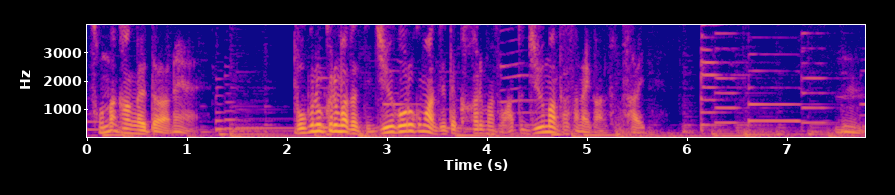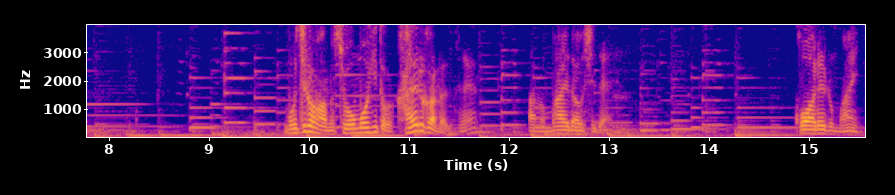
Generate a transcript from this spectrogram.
そんなん考えたらね、僕の車だって15、6万絶対かかりますもん。あと10万足さないかんですよ、最低。うん。もちろん、あの、消耗品とか買えるからですね。あの、前倒しで。壊れる前に。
